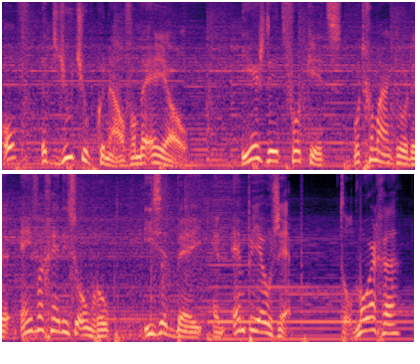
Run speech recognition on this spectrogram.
of het YouTube-kanaal van de EO. Eerst Dit voor Kids wordt gemaakt door de Evangelische Omroep, IZB en NPO ZEP. Tot morgen!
